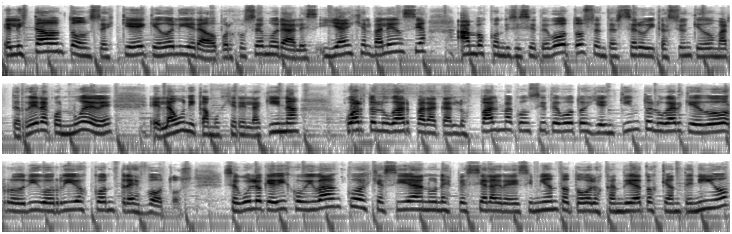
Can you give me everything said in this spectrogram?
El listado entonces que quedó liderado por José Morales y Ángel Valencia, ambos con 17 votos. En tercera ubicación quedó Marta Herrera con 9, eh, la única mujer en la quina. Cuarto lugar para Carlos Palma con siete votos y en quinto lugar quedó Rodrigo Ríos con tres votos. Según lo que dijo Vivanco, es que hacían un especial agradecimiento a todos los candidatos que han tenido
